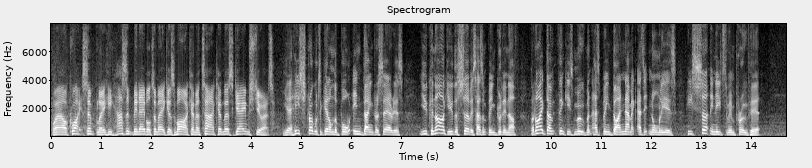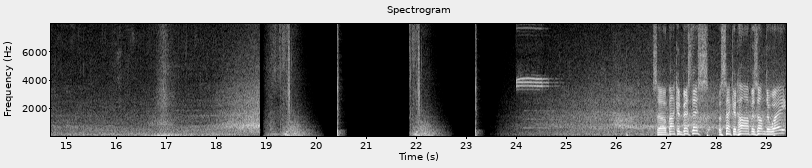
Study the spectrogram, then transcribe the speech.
Well, quite simply, he hasn't been able to make his mark in attack in this game, Stewart. Yeah, he's struggled to get on the ball in dangerous areas. You can argue the service hasn't been good enough, but I don't think his movement has been dynamic as it normally is. He certainly needs to improve here. So back in business, the second half is underway.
